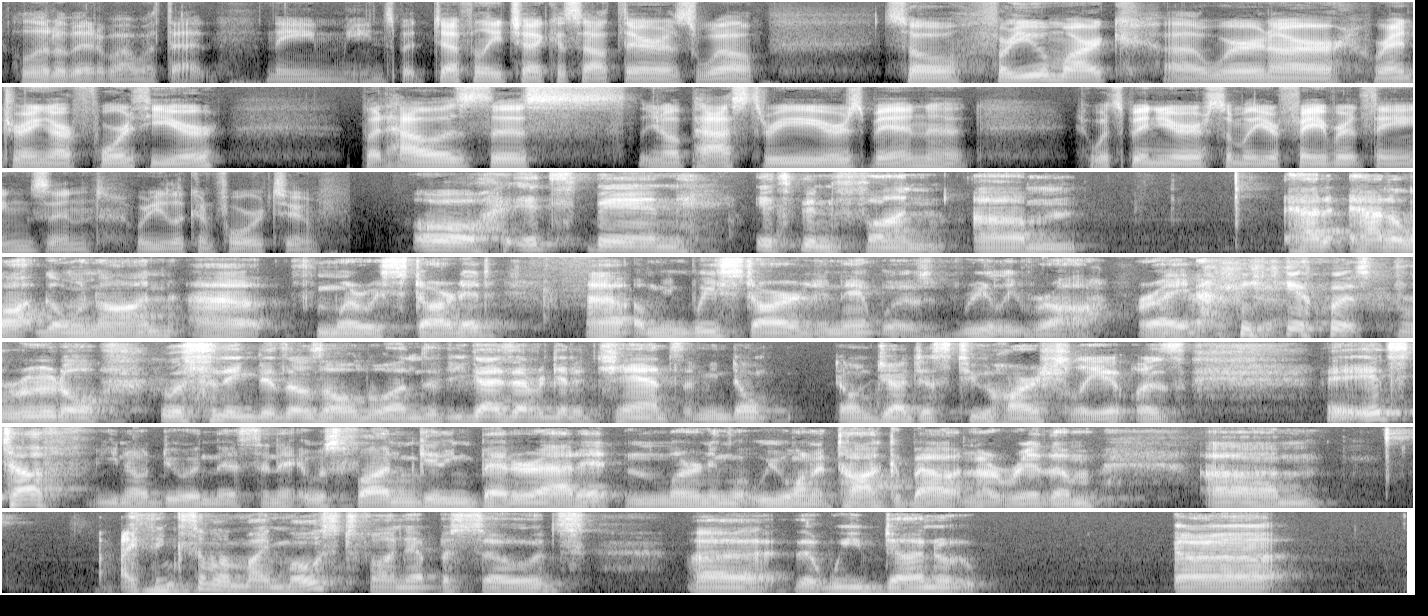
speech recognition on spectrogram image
a little bit about what that name means. But definitely check us out there as well. So for you, Marc, uh, we're in our we're entering our fourth year. But how has this you know past three years been? Uh, what's been your some of your favorite things, and what are you looking forward to? Oh, it's been it's been fun. Um, had had a lot going on uh, from where we started. Uh, I mean, we started and it was really raw, right? I mean, yeah. it was brutal listening to those old ones. If you guys ever get a chance, I mean, don't don't judge us too harshly. It was, it's tough, you know, doing this, and it was fun getting better at it and learning what we want to talk about and our rhythm. Um, I think some of my most fun episodes uh, that we've done, uh,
